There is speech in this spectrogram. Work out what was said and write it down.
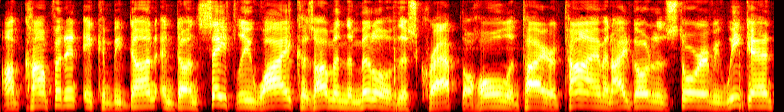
I'm confident it can be done and done safely. Why? Because I'm in the middle of this crap the whole entire time. And I'd go to the store every weekend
